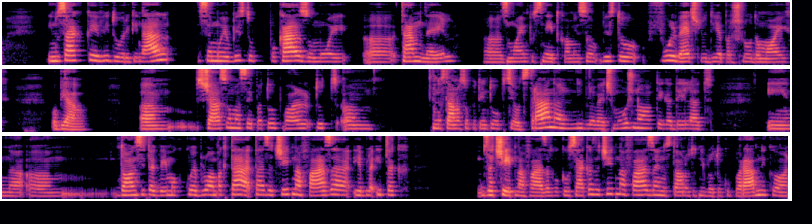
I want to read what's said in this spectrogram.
In vsak, ki je videl original, sem mu je v bistvu pokazal moj uh, thumbnail uh, z mojim posnetkom in so v bistvu ful več ljudi je prišlo do mojih objav. Um, s časoma se je pa to pol tudi, um, enostavno so potem to opcijo odstranili, ni bilo več možno tega delati. In um, danes itak vemo, kako je bilo, ampak ta, ta začetna faza je bila itak začetna faza, kot vsaka začetna faza, enostavno tudi ni bilo toliko uporabnikov.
